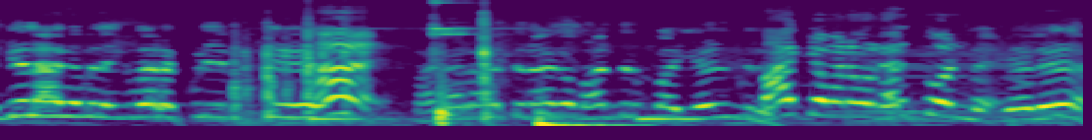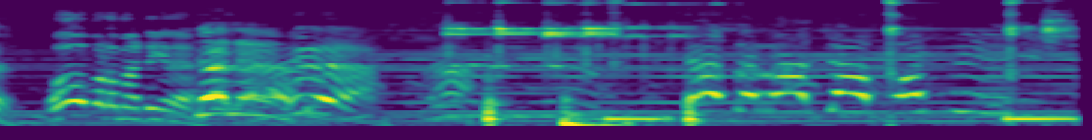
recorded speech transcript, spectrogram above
ஐயனாக விலகி வரக்கூடிய மகராஜனாக வாழ்ந்திருப்பா எழுந்துரு. பாக்கியமான ஒரு கருத்து ஒன்று கேளு. கோவப்பட மாட்டீங்களே. thank you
